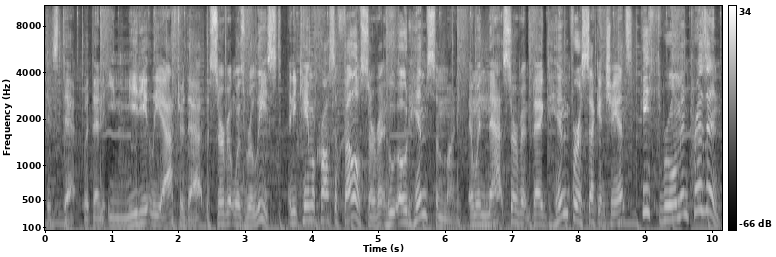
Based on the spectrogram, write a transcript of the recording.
his debt. But then immediately after that, the servant was released, and he came across a fellow servant who owed him some money. And when that servant begged him for a second chance, he threw him in prison.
